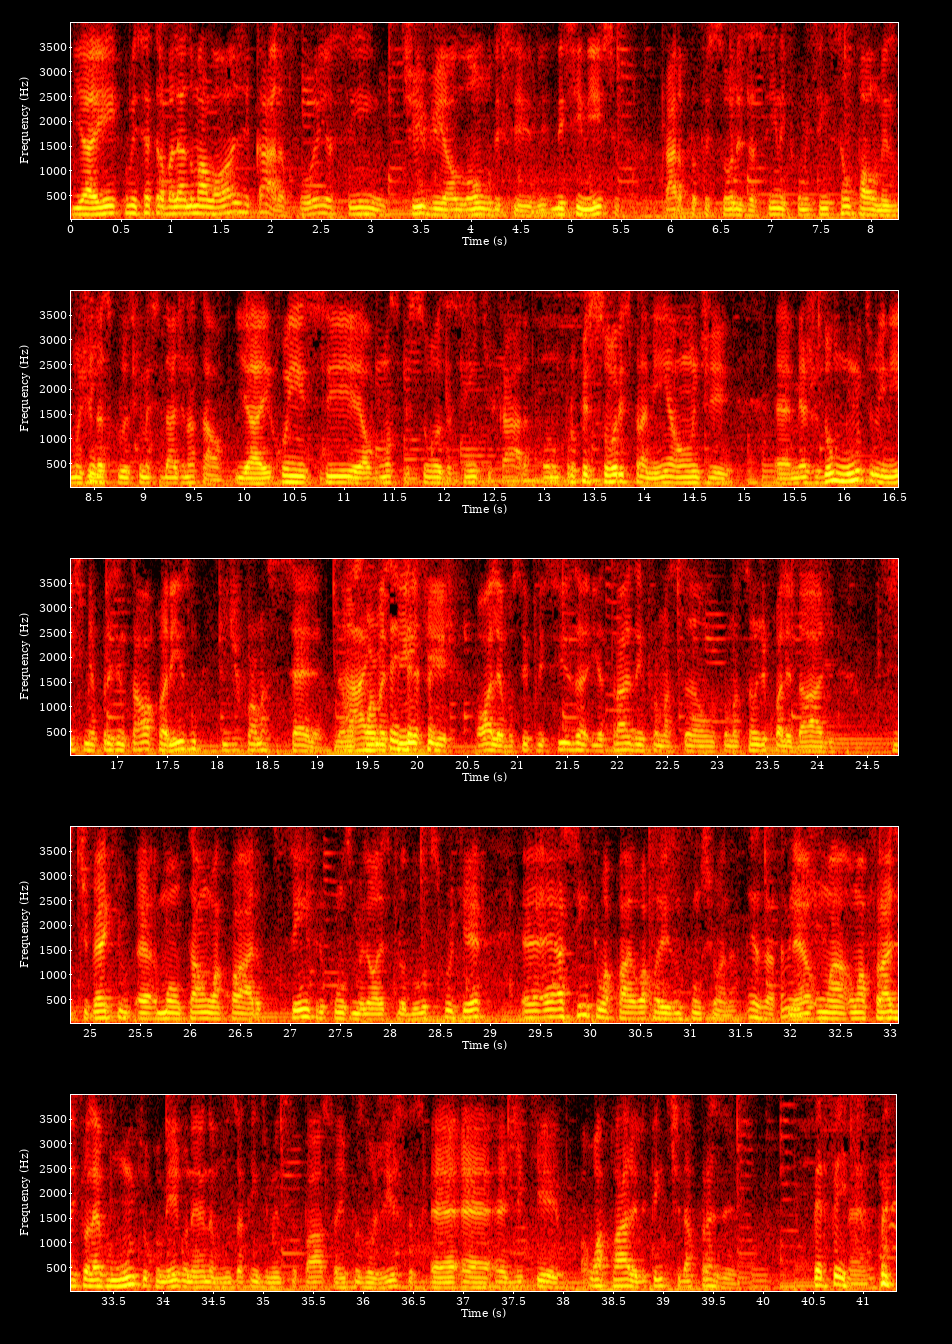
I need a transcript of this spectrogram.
E aí comecei a trabalhar numa loja e, cara, foi assim, tive ao longo desse, desse início cara, professores assim, né, que comecei em São Paulo mesmo, Mogi Sim. das Cruzes, que é minha cidade natal. E aí conheci algumas pessoas assim que, cara, foram professores para mim, aonde é, me ajudou muito no início me apresentar o aquarismo e de forma séria, né? Uma ah, forma é assim é que, olha, você precisa ir atrás da informação, informação de qualidade. Se tiver que é, montar um aquário, sempre com os melhores produtos, porque é, é assim que o, o aquarismo funciona. Exatamente. Né? Uma, uma frase que eu levo muito comigo, né, nos atendimentos que eu passo aí para os lojistas, é, é, é de que o aquário ele tem que te dar prazer. Perfeito.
